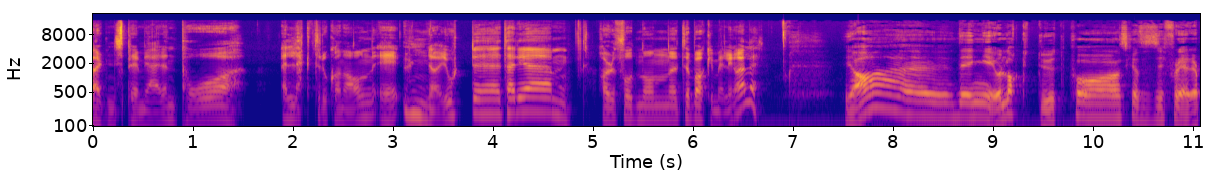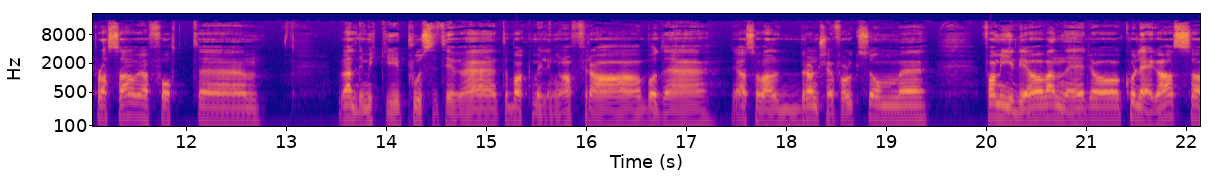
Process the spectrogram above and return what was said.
verdenspremieren på Elektrokanalen er unnagjort, eh, Terje. Har du fått noen tilbakemeldinger, eller? Ja, eh, den er jo lagt ut på si, flere plasser. Vi har fått eh, veldig mye positive tilbakemeldinger fra både ja, så vel bransjefolk som eh, familie og venner og kollegaer. Så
